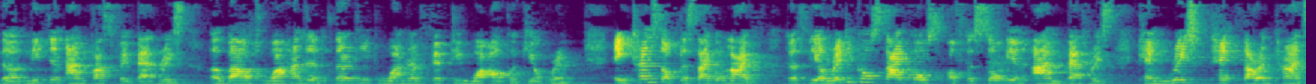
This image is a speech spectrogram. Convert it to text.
the lithium iron phosphate batteries, about 130 to 150 watt-hour per kilogram. In terms of the cycle life, the theoretical cycles of the sodium-ion batteries can reach 10,000 times,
